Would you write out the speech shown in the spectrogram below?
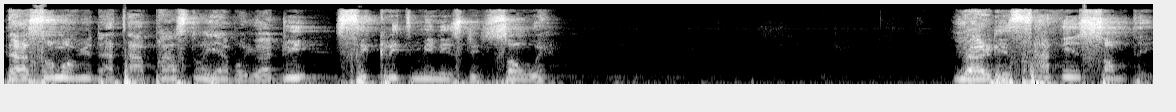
There are some of you that are pastor here, but you are doing secret ministry somewhere. You are reserving something.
